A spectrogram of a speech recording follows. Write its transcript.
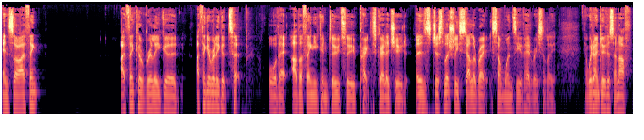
And so I think I think a really good I think a really good tip or that other thing you can do to practice gratitude is just literally celebrate some wins that you've had recently. And we don't do this enough.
